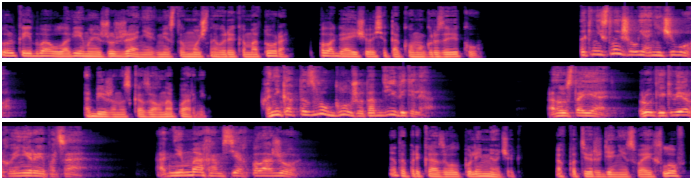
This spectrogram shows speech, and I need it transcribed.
Только едва уловимое жужжание вместо мощного рыка мотора, полагающегося такому грузовику. «Так не слышал я ничего», обиженно сказал напарник. «Они как-то звук глушат от двигателя». «А ну стоять! Руки кверху и не рыпаться! Одним махом всех положу!» Это приказывал пулеметчик, а в подтверждение своих слов,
